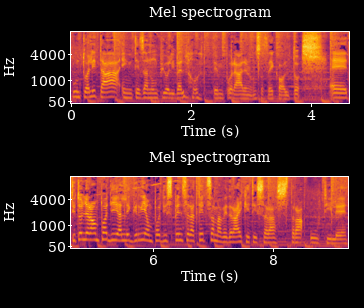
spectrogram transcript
puntualità, intesa non più a livello temporale, non so se hai colto, eh, ti toglierà un po' di allegria, un po' di spensieratezza, ma vedrai che ti sarà strautile.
